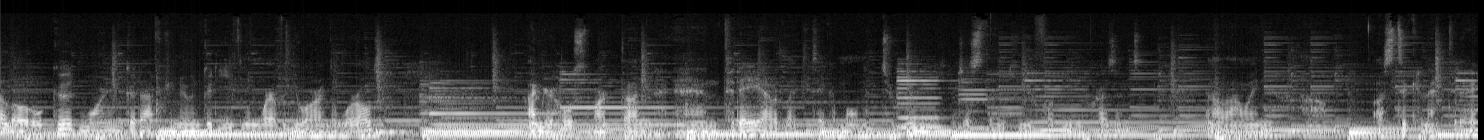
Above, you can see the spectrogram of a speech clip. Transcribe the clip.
hello, good morning, good afternoon, good evening, wherever you are in the world. I'm your host, Mark Dunn, and today I would like to take a moment to really just thank you for being present and allowing um, us to connect today.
